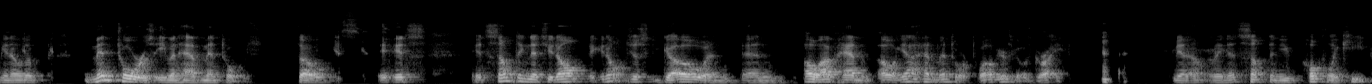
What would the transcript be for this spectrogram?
you know, the mentors even have mentors, so yes. it, it's it's something that you don't you don't just go and and oh I've had oh yeah I had a mentor 12 years ago it was great. You know I mean it's something you hopefully keep.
